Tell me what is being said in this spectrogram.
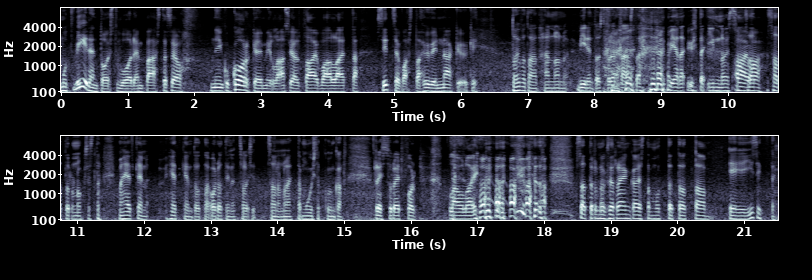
Mutta 15 vuoden päästä se on niin kuin korkeimmillaan siellä taivaalla, että sitten se vasta hyvin näkyykin. Toivotaan, että hän on 15 vuoden päästä vielä yhtä innoissaan Aivan. Saturnuksesta. Mä hetken, hetken tota, odotin, että sä olisit sanonut, että muistat kuinka Ressu Redford lauloi Saturnuksen renkaista, mutta tota, ei sitten.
